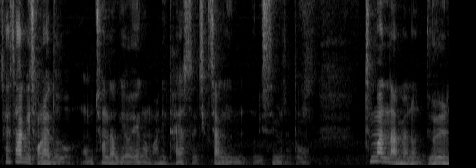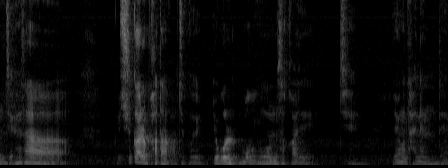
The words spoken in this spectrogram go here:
퇴사하기 전에도 엄청나게 여행을 많이 다녔어요. 직장인으로 있으면서도 틈만 나면은 늘 이제 회사 그 휴가를 받아가지고 요걸 먹으면서까지 이제 여행을 다녔는데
